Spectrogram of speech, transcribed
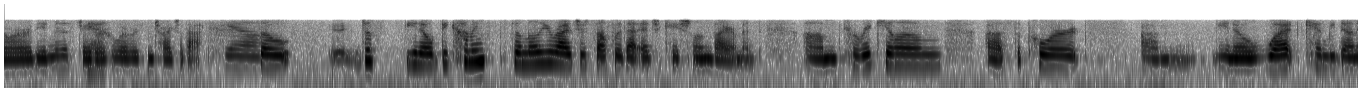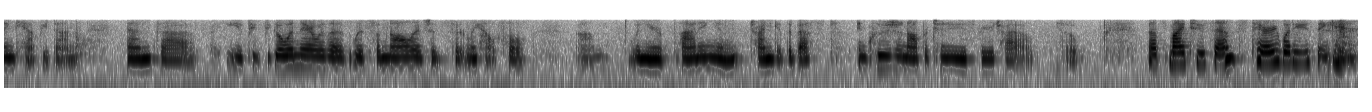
or the administrator, Yeah. whoever's in charge of that. Yeah. So uh, just you know, becoming familiarize yourself with that educational environment, um, curriculum, uh, supports, um, you know, what can be done and can't be done, and uh, if, if you go in there with a with some knowledge, it's certainly helpful um, when you're planning and trying to get the best inclusion opportunities for your child. So that's my two cents. Terri, what are you thinking?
